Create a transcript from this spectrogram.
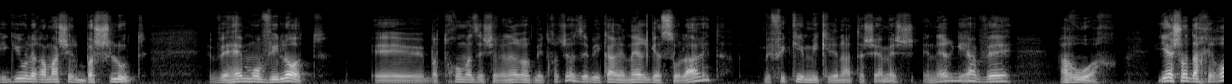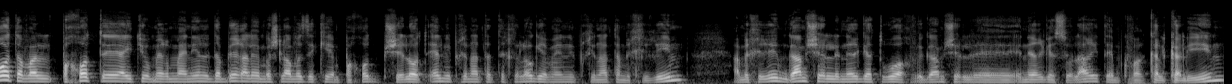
הגיעו לרמה של בשלות, והן מובילות אה, בתחום הזה של אנרגיות מתחדשות, זה בעיקר אנרגיה סולארית, מפיקים מקרינת השמש אנרגיה והרוח. יש עוד אחרות, אבל פחות, אה, הייתי אומר, מעניין לדבר עליהן בשלב הזה, כי הן פחות בשלות, הן מבחינת הטכנולוגיה והן מבחינת המחירים. המחירים גם של אנרגיית רוח וגם של אה, אנרגיה סולארית הם כבר כלכליים.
